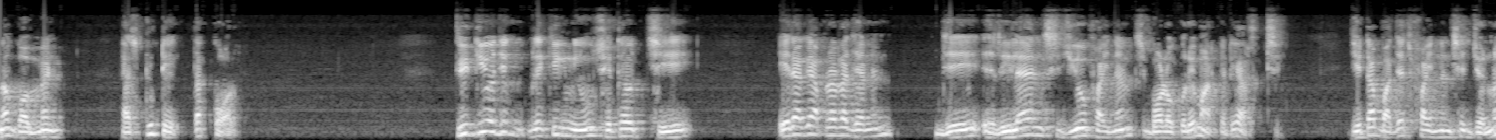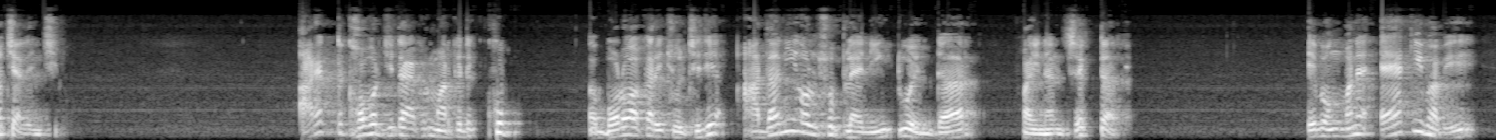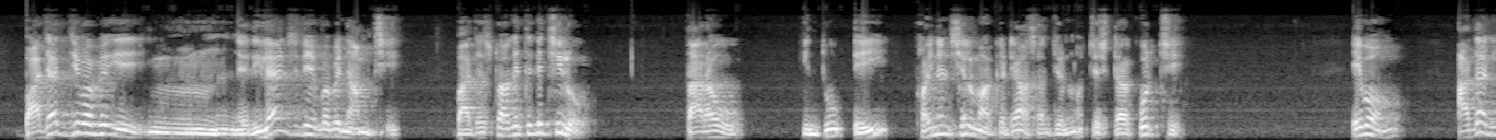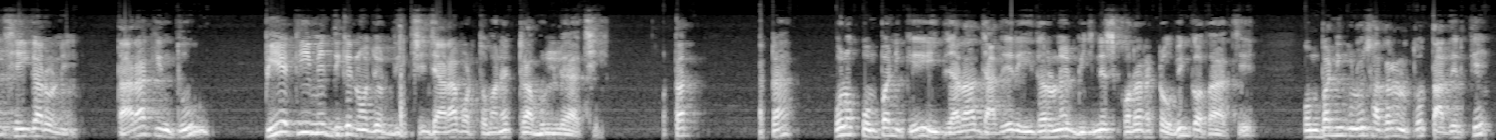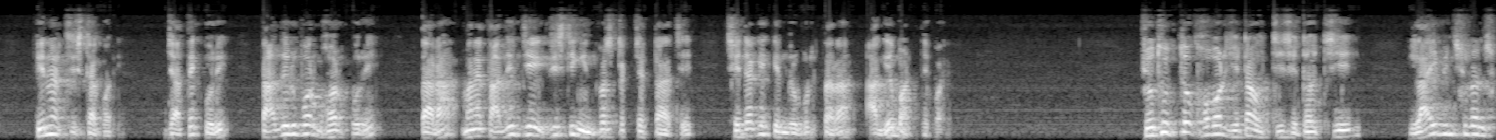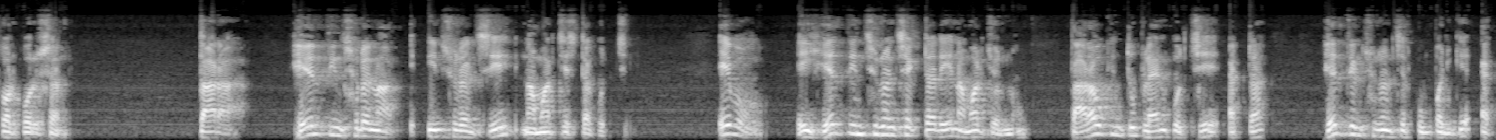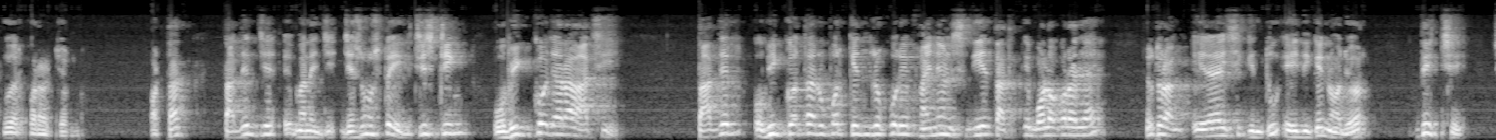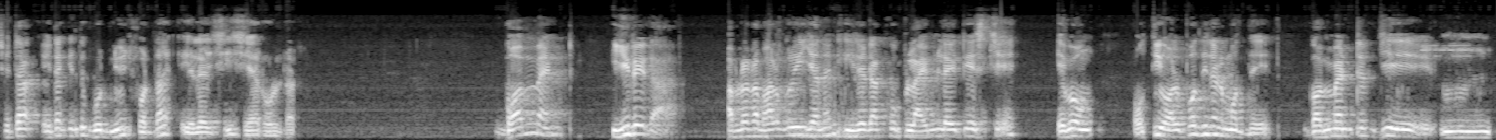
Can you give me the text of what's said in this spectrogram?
না government has to take the call তৃতীয় যে ব্রেকিং নিউজ সেটা হচ্ছে, এর আগে আপনারা জানেন যে রিলায়েন্স জিও ফাইন্যান্স বড় করে মার্কেটে আসছে, যেটা বাজাজ ফাইন্যান্সের জন্য চ্যালেঞ্জ ছিল। আর একটা খবর যেটা এখন মার্কেটে খুব বড় আকারে চলছে, যে Adani also planning to enter finance sector এবং মানে একইভাবে বাজাজ যেভাবে রিলায়েন্স যেভাবে নামছে, বাজাজ তো আগে থেকে ছিল, তারাও কিন্তু এই ফাইন্যান্সিয়াল মার্কেটে আসার জন্য চেষ্টা করছে। এবং আদানি সেই কারণে তারা কিন্তু পেটিএম এর দিকে নজর দিচ্ছে, যারা বর্তমানে ট্রাবুলে আছে। অর্থাৎ একটা কোনো কোম্পানিকে যারা, যাদের এই ধরনের বিজনেস করার একটা অভিজ্ঞতা আছে কোম্পানিগুলো সাধারণত তাদেরকে কেনার চেষ্টা করে, যাতে করে তাদের উপর ভর করে তারা মানে তাদের যে এক্সিস্টিং ইনফ্রাস্ট্রাকচারটা আছে, সেটাকে কেন্দ্র করে তারা আগে বাড়তে পারে। চতুর্থ খবর যেটা হচ্ছে, সেটা হচ্ছে লাইফ ইন্স্যুরেন্স কর্পোরেশন তারা হেলথ ইন্স্যুরেন্স ইন্স্যুরেন্সে নামার চেষ্টা করছে। এবং এই হেলথ ইন্স্যুরেন্স সেক্টরে নামার জন্য তারাও কিন্তু প্ল্যান করছে একটা হেলথ ইন্স্যুরেন্সের কোম্পানিকে অ্যাকোয়ার করার জন্য। অর্থাৎ তাদের যে মানে যে- সমস্ত এক্সিস্টিং অভিজ্ঞ যারা আছে, তাদের অভিজ্ঞতার উপর কেন্দ্র করে ফাইন্যান্স দিয়ে তাদেরকে বড় করা যায়। সুতরাং এলআইসি কিন্তু এই দিকে নজর দিচ্ছে। সেটা, এটা কিন্তু good news for the LIC share holder government IREDA আপনারা ভালো করেই জানেন ইরেডা খুব লাইমলাইটে এসছে এবং অতি অল্প দিনের মধ্যে গভর্নমেন্টের যে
